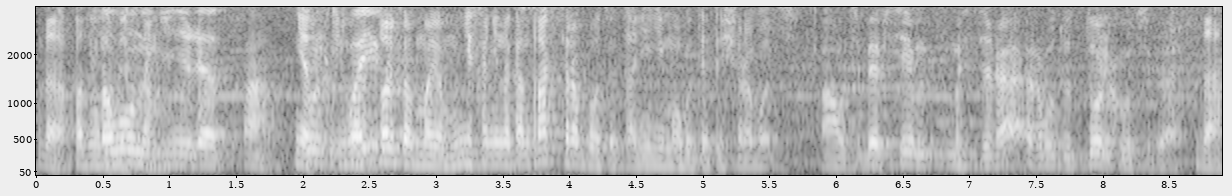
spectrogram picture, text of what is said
Да, по двум Салоны адресам. генерят. А, Нет, только твоих. только в моем. У них они на контракте работают, они не могут где-то еще работать. А, у тебя все мастера работают только у тебя. Да.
